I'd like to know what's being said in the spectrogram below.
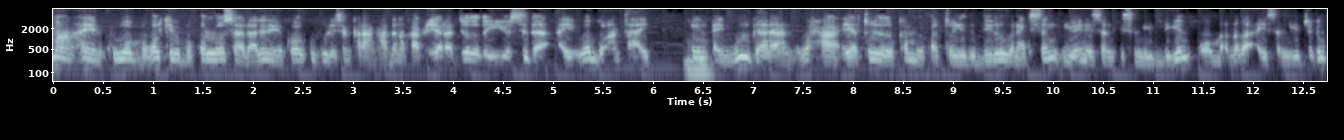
ma ahayn kuwo boqol kiiba boqol loo saadaalinayo koob ku guulaysan karaan. Haddana qaab ciyaaraadooda iyo sida ay uga go-an tahay in ay guul gaaraan waxaa ciyaartooydooda ka muuqato yadadiilo wanaagsan iyo inaysan isniyaddigin oo marnaba aysan niyad jebin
